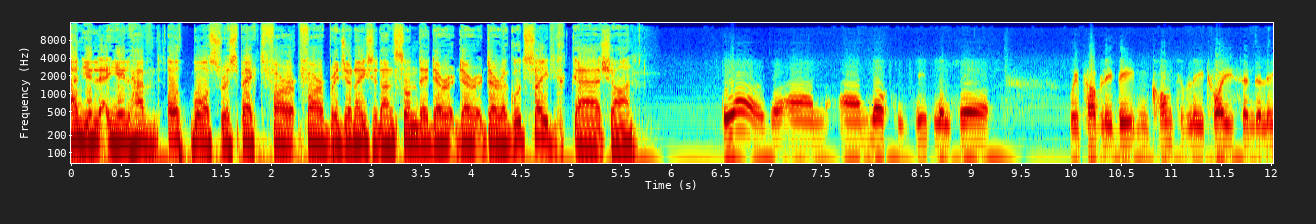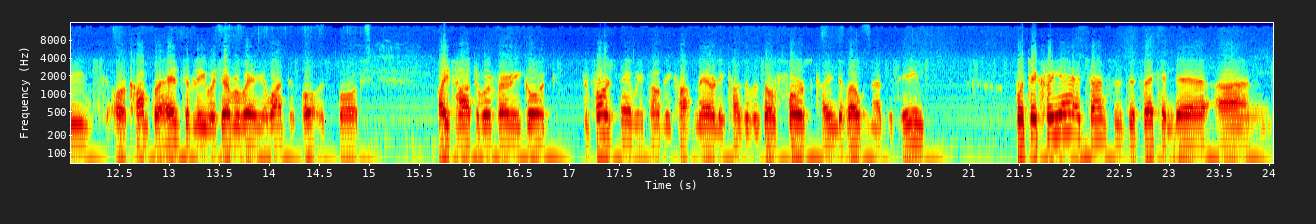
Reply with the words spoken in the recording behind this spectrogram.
And you'll you'll have utmost respect for, for Bridge United on Sunday. They're they're they're a good side, uh, Sean. They are. They, um, um, look, people will say we probably beat them comfortably twice in the league or comprehensively, whichever way you want to put it. But I thought they were very good. The first day we probably caught them early because it was our first kind of outing as a team. But they created chances the second day, and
